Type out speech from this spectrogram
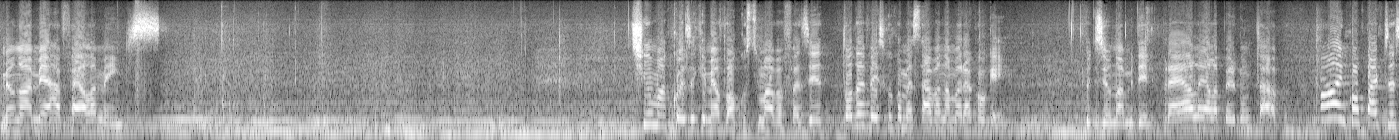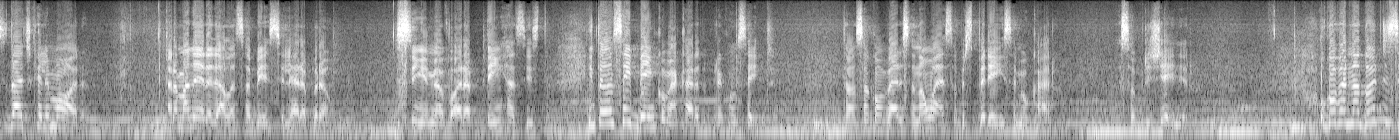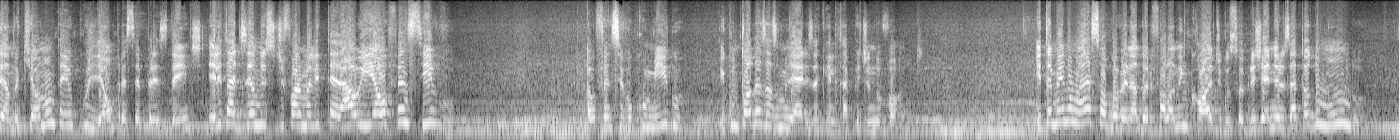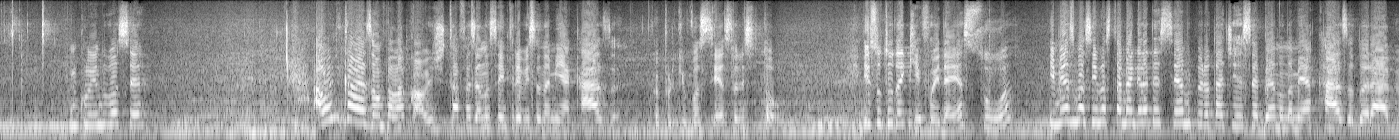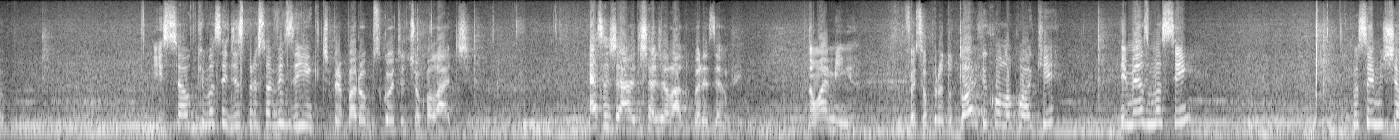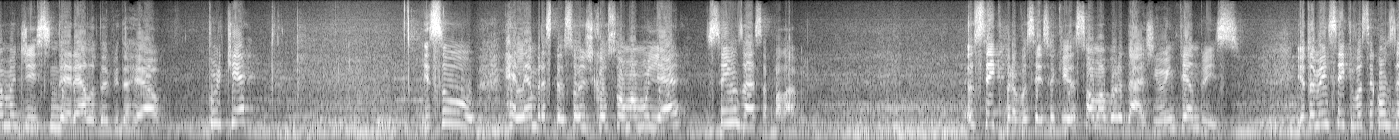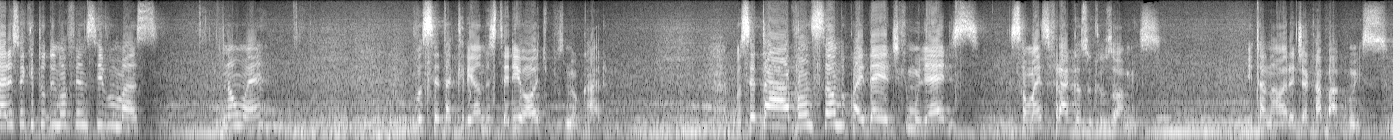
Meu nome é Rafaela Mendes. Tinha uma coisa que minha avó costumava fazer toda vez que eu começava a namorar com alguém. Eu dizia o nome dele pra ela e ela perguntava: Ah, em qual parte da cidade que ele mora? Era maneira dela saber se ele era branco. Sim, a minha avó era bem racista. Então eu sei bem como é a cara do preconceito. Então essa conversa não é sobre experiência, meu caro. É sobre gênero. O governador dizendo que eu não tenho culhão para ser presidente, ele está dizendo isso de forma literal e é ofensivo. É ofensivo comigo e com todas as mulheres a quem ele está pedindo voto. E também não é só o governador falando em código sobre gêneros, é todo mundo, incluindo você. A única razão pela qual a gente está fazendo essa entrevista na minha casa foi porque você solicitou. Isso tudo aqui foi ideia sua e mesmo assim você está me agradecendo por eu estar tá te recebendo na minha casa adorável. Isso é o que você diz para sua vizinha que te preparou biscoito de chocolate. Essa jarra de chá gelado, por exemplo, não é minha. Foi seu produtor que colocou aqui e mesmo assim você me chama de Cinderela da vida real. Por quê? Isso relembra as pessoas de que eu sou uma mulher sem usar essa palavra. Eu sei que para você isso aqui é só uma abordagem, eu entendo isso. E eu também sei que você considera isso aqui tudo inofensivo, mas não é. Você está criando estereótipos, meu caro. Você está avançando com a ideia de que mulheres são mais fracas do que os homens. E está na hora de acabar com isso.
